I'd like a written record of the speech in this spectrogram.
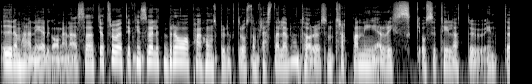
i de här nedgångarna. Så att jag tror att det finns väldigt bra pensionsprodukter hos de flesta leverantörer som trappar ner risk och ser till att du inte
